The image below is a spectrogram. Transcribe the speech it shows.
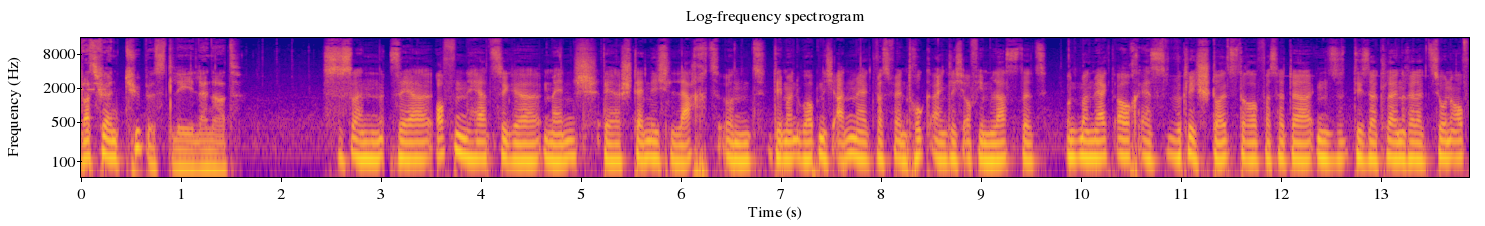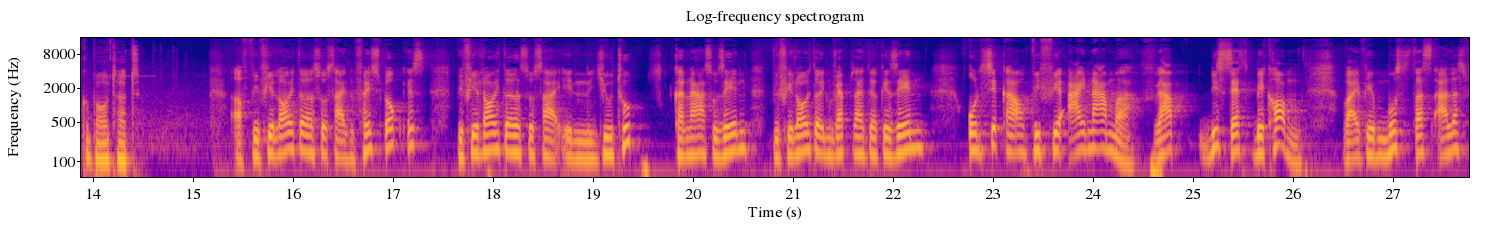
Was für ein Typ ist Lee Lennart? Es ist ein sehr offenherziger Mensch, der ständig lacht und dem man überhaupt nicht anmerkt, was für ein Druck eigentlich auf ihm lastet. Und man merkt auch, er ist wirklich stolz darauf, was er da in dieser kleinen Redaktion aufgebaut hat wie viele Leute sozusagen Facebook ist, wie viele Leute sozusagen in YouTube-Kanal zu sehen, wie viele Leute in Webseite gesehen und circa auch wie viel Einnahme wir haben bis jetzt bekommen, weil wir muss das alles,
